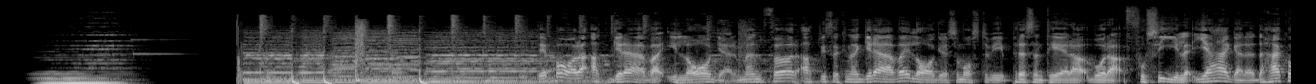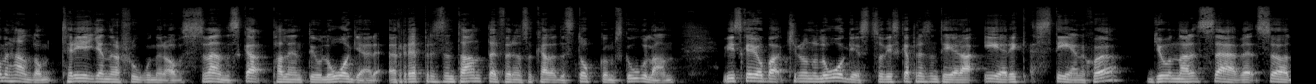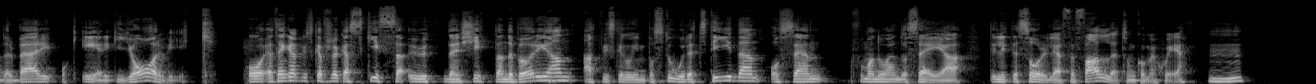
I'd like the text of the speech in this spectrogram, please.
Det är bara att gräva i lager, men för att vi ska kunna gräva i lager så måste vi presentera våra fossiljägare. Det här kommer handla om tre generationer av svenska paleontologer, representanter för den så kallade Stockholmsskolan. Vi ska jobba kronologiskt så vi ska presentera Erik Stensjö, Gunnar Säve Söderberg och Erik Jarvik. Och jag tänker att vi ska försöka skissa ut den kittlande början, att vi ska gå in på storhetstiden och sen får man nog ändå säga det lite sorgliga förfallet som kommer ske.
